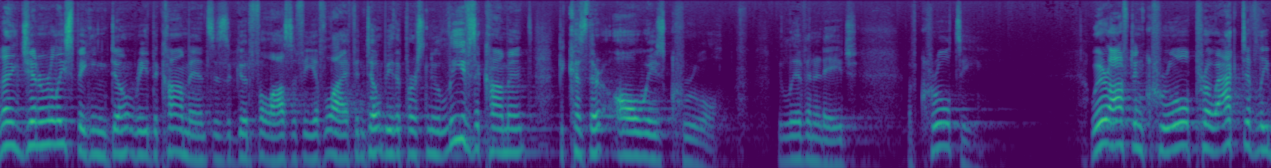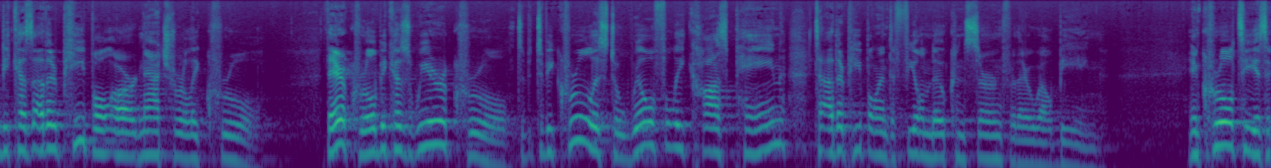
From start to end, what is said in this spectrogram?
And I think generally speaking, don't read the comments is a good philosophy of life. And don't be the person who leaves a comment because they're always cruel. We live in an age of cruelty. We're often cruel proactively because other people are naturally cruel. They're cruel because we're cruel. To, to, be cruel is to willfully cause pain to other people and to feel no concern for their well being. And cruelty is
